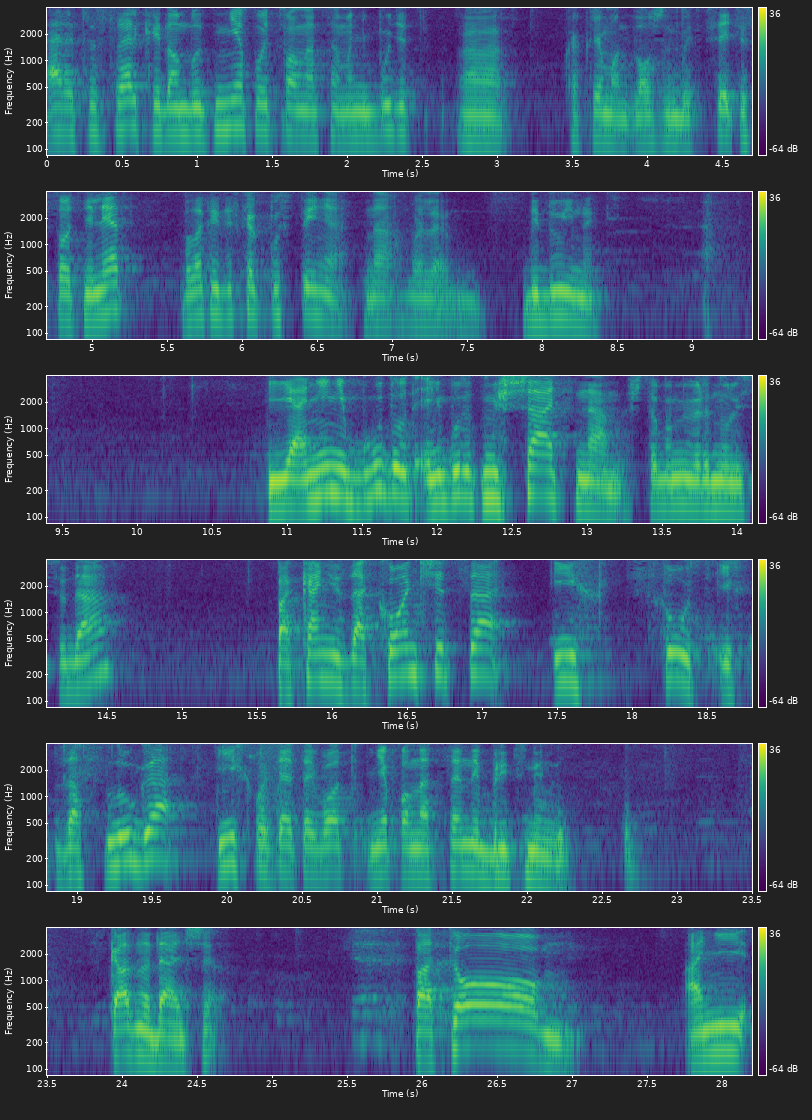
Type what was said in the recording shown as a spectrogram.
РЦСЛ, когда он будет не будет полноценным, он не будет, э, каким он должен быть. Все эти сотни лет была как здесь как пустыня, да, были бедуины. И они не будут, они будут мешать нам, чтобы мы вернулись сюда, пока не закончится их схуд, их заслуга, их вот этой вот неполноценной бритмилы. Сказано дальше. Потом они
